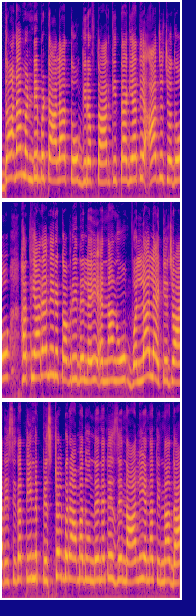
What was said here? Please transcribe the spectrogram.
ਦਾਣਾ ਮੰਡੀ ਬਟਾਲਾ ਤੋਂ ਗ੍ਰਿਫਤਾਰ ਕੀਤਾ ਗਿਆ ਤੇ ਅੱਜ ਜਦੋਂ ਹਥਿਆਰਾਂ ਦੀ ਰਿਕਵਰੀ ਦੇ ਲਈ ਇਹਨਾਂ ਨੂੰ ਵੱਲਾ ਲੈ ਕੇ ਜਾ ਰਹੇ ਸੀ ਤਾਂ ਤਿੰਨ ਪਿਸਟਲ ਬਰਾਮਦ ਹੁੰਦੇ ਨੇ ਤੇ ਇਸ ਦੇ ਨਾਲ ਹੀ ਇਹਨਾਂ ਤਿੰਨਾਂ ਦਾ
